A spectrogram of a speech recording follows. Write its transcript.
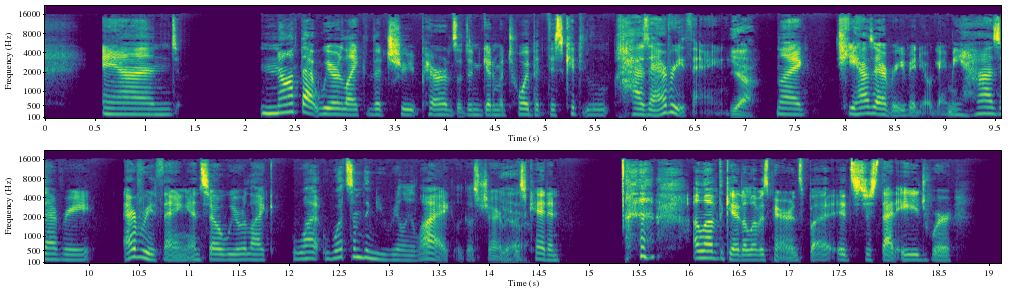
and not that we're like the cheap parents that didn't get him a toy, but this kid has everything. yeah, Like he has every video game. He has every everything, and so we were like, what What's something you really like? Like let's share it with this kid and. I love the kid. I love his parents, but it's just that age where,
